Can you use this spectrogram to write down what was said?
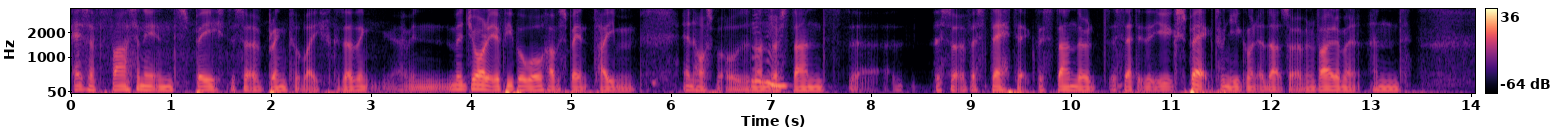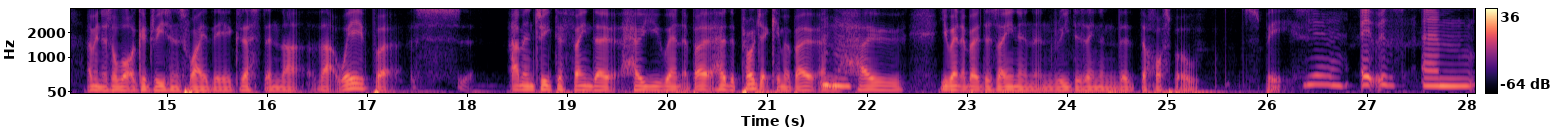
it's a fascinating space to sort of bring to life because I think I mean majority of people will have spent time in hospitals and Mhm. understand the, the sort of aesthetic, the standard aesthetic that you expect when you go into that sort of environment and. I mean, there's a lot of good reasons why they exist in that, that way, but I'm intrigued to find out how you went about, how the project came about, and Mhm. how you went about designing and redesigning the, the hospital space. Yeah, it was um,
